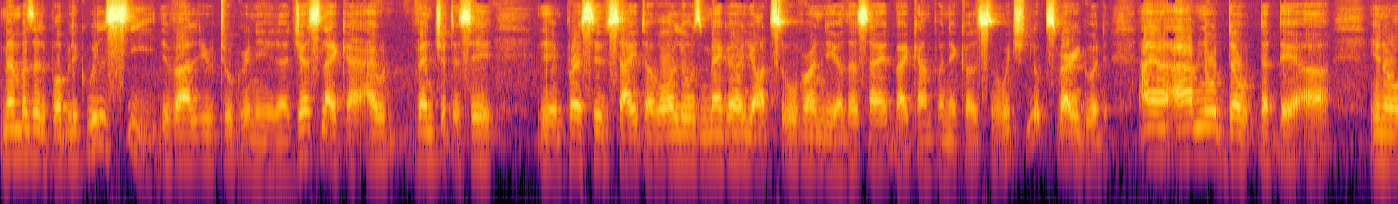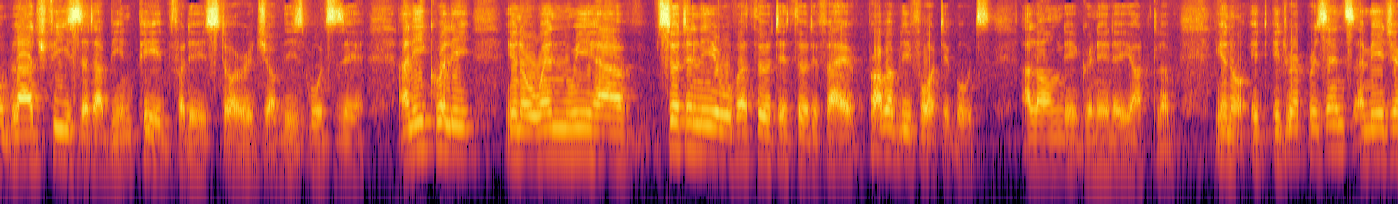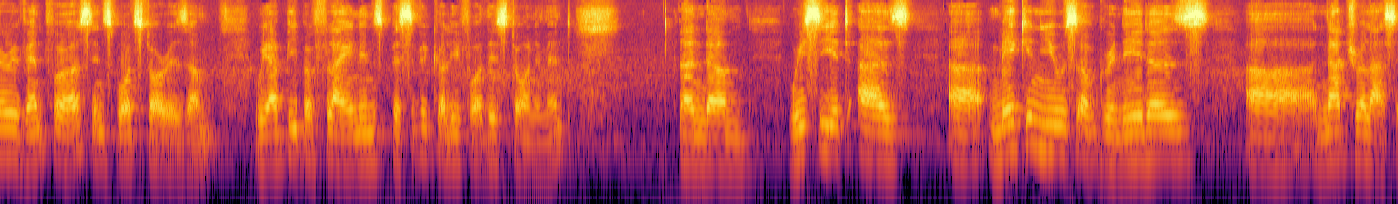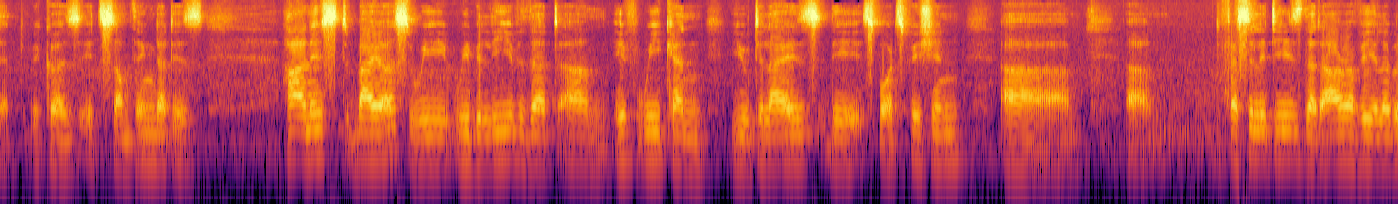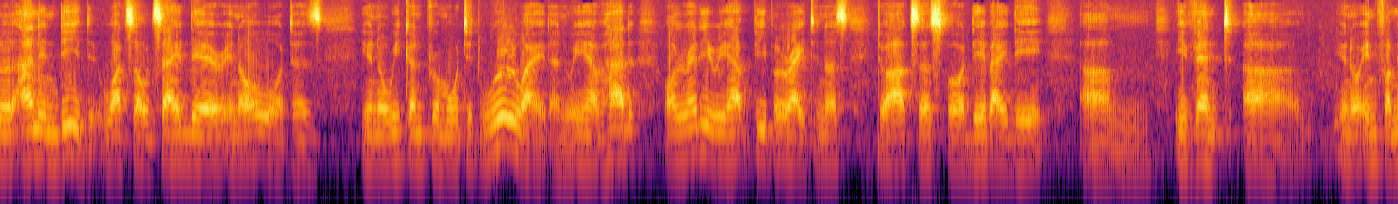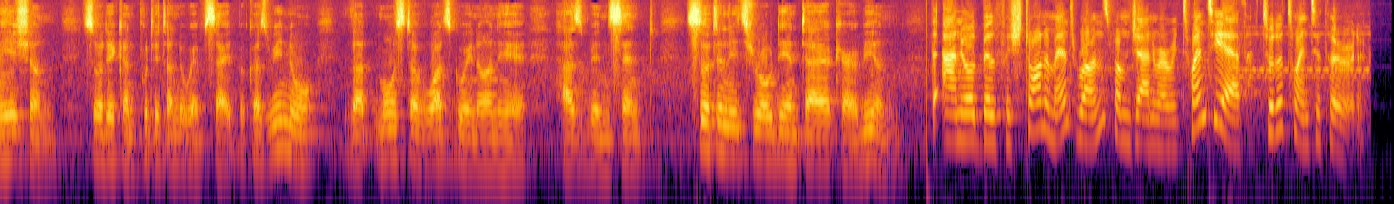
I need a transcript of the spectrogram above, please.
members of the public will see the value to Grenada, just like I, I would venture to say the impressive sight of all those mega yachts over on the other side by Camper Nicholson, which looks very good. I, I, have no doubt that there are, you know, large fees that are being paid for the storage of these boats there. And equally, you know, when we have certainly over 30, 35, probably 40 boats along the Grenada Yacht Club, you know, it, it represents a major event for us in sports tourism. We have people flying in specifically for this tournament. And um, we see it as uh, making use of Grenada's uh, natural asset because it's something that is harnessed by us. We, we believe that um, if we can utilize the sports fishing uh, um, facilities that are available and indeed what's outside there in our waters, you know, we can promote it worldwide. And we have had already, we have people writing us to ask us for day by day um, event, uh, you know, information so they can put it on the website because we know that most of what's going on here has been sent certainly throughout the entire Caribbean. The annual Billfish tournament runs from January 20th to the 23rd.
